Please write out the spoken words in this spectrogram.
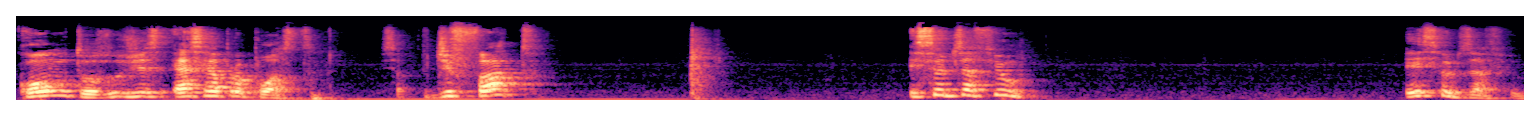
como todos os dias. Essa é a proposta. De fato, esse é o desafio. Esse é o desafio.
